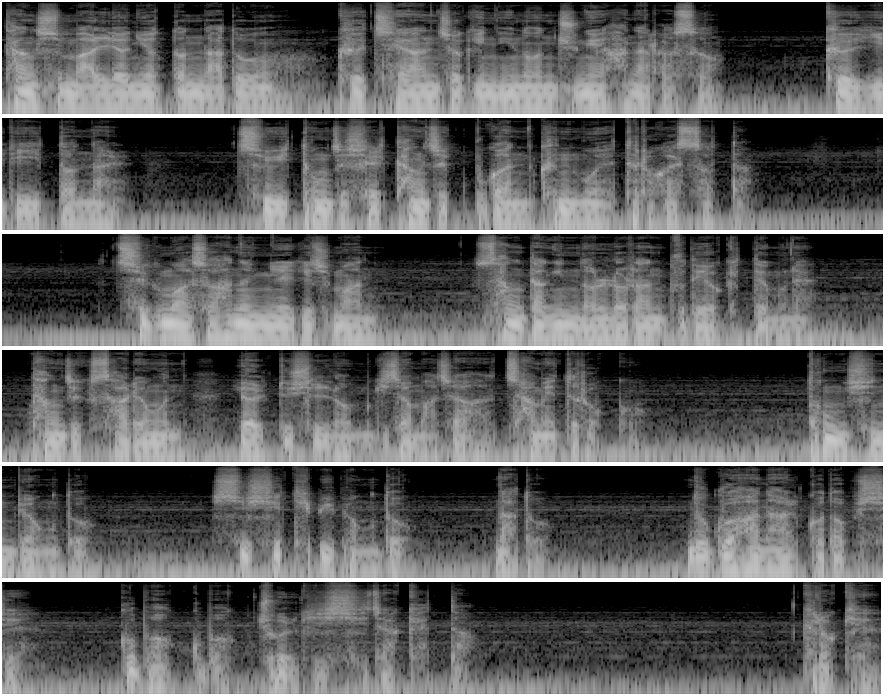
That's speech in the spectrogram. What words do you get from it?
당시 말년이었던 나도 그 제한적인 인원 중의 하나라서 그 일이 있던 날 지휘 통제실 당직 부관 근무에 들어갔었다. 지금 와서 하는 얘기지만 상당히 널널한 부대였기 때문에 당직 사령은 12시를 넘기자마자 잠에 들었고 통신병도 CCTV병도 나도 누구 하나 할 것 없이 꾸벅꾸벅 졸기 시작했다. 그렇게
